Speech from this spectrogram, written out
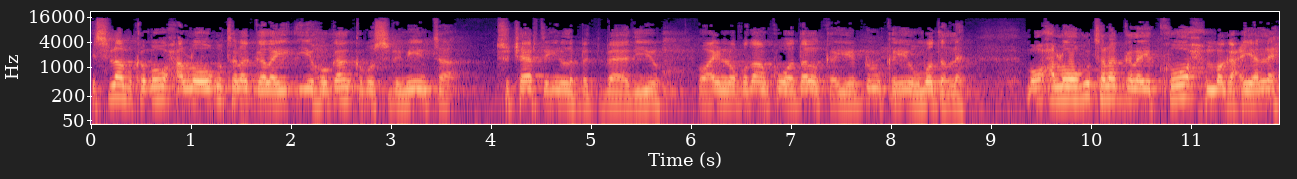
islaamkama waxaa loogu talagalay iyo hogaanka muslimiinta tujaarta in la badbaadiyo oo ay noqdaan kuwa dalka iyo dhulka iyo ummadda leh. Ma waxaa loogu talagalay koox magacyo leh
